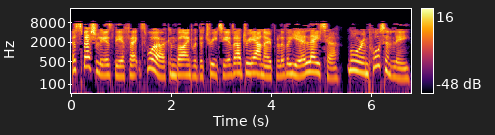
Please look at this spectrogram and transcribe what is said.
especially as the effects were combined with the Treaty of Adrianople of a year later. More importantly,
